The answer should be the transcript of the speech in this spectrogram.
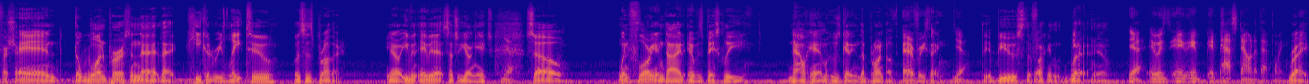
for sure. And the one person that that he could relate to was his brother. You know, even even at such a young age. Yeah. So when Florian died, it was basically now him who's getting the brunt of everything. Yeah. The abuse, the fucking what you know. Yeah. It was. It, it, it passed down at that point. Right.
